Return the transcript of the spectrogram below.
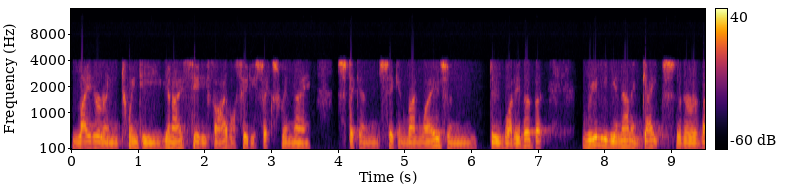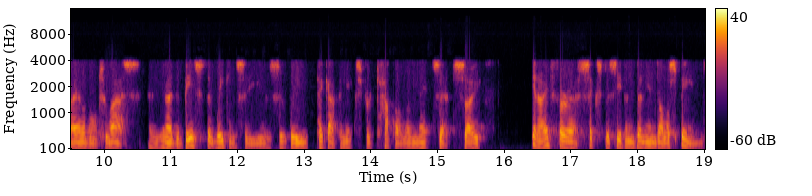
later in 20, you know, 35 or 36 when they stick in second runways and do whatever. But really the amount of gates that are available to us. Uh, you know, the best that we can see is that we pick up an extra couple and that's it. So, you know, for a six to seven billion dollar spend,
